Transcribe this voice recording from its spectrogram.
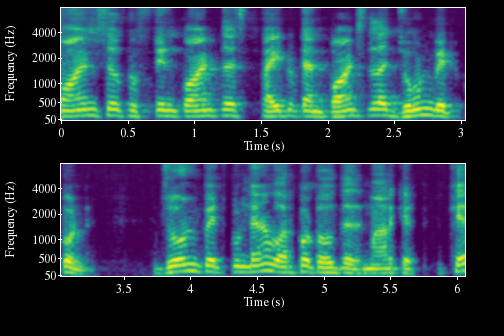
points fifteen points five to ten points ఇలా జోన్ పెట్టుకోండి. జోన్ పెట్టుకుంటేనే వర్కౌట్ అవుతుంది మార్కెట్ ఓకే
